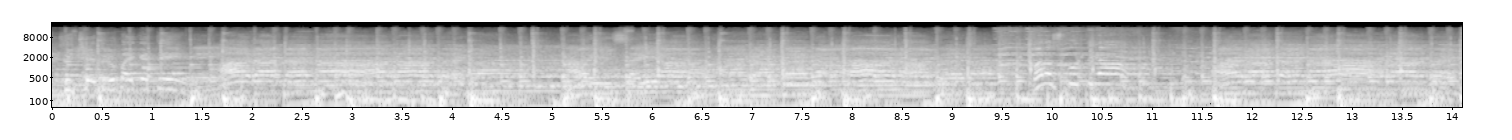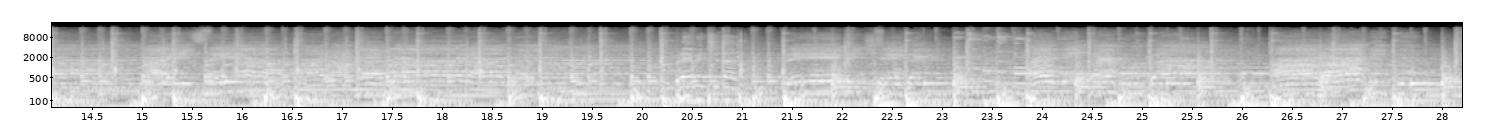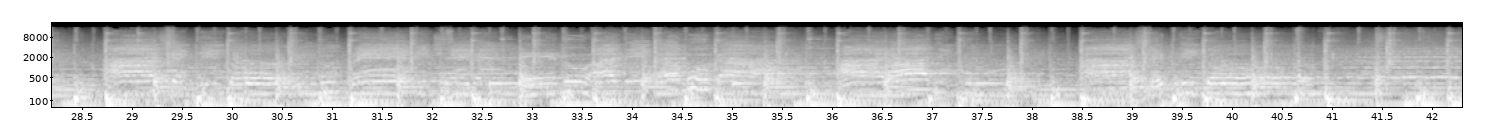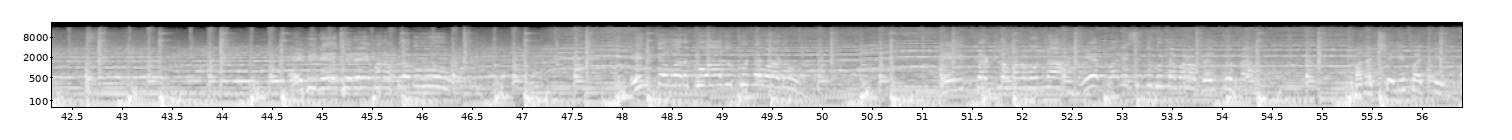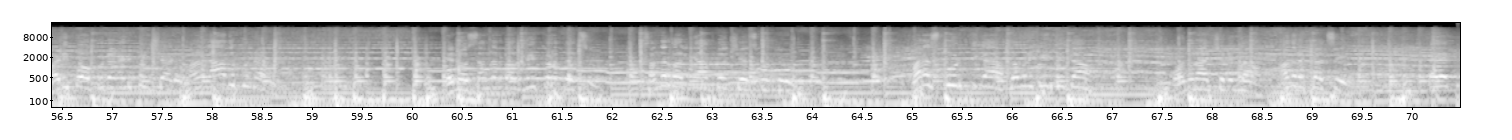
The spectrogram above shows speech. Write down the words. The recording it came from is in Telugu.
రెండు చేతులు పైకెత్తి నా ఆరాధన ఆరాధన. మనస్ఫూర్తిగా ఎబినేజరే మన ప్రభువు. ఇంతవరకు ఆదుకున్నవాడు ఏ ఇక్కట్లో మనం ఉన్నా ఏ పరిస్థితి గుండా మనం వెళ్తున్నా మన చెయ్యి పట్టి పడిపోకుండా నడిపించాడు మనల్ని ఆదుకున్నాడు. ఎన్నో సందర్భాలు మీకు కూడా తెలుసు. సందర్భాలు జ్ఞాపకం చేసుకుంటూ మనస్ఫూర్తిగా ప్రభుని కీర్తిద్దాం. వందనాలు చెల్లిద్దాం. అందరం కలిసి. ఏ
